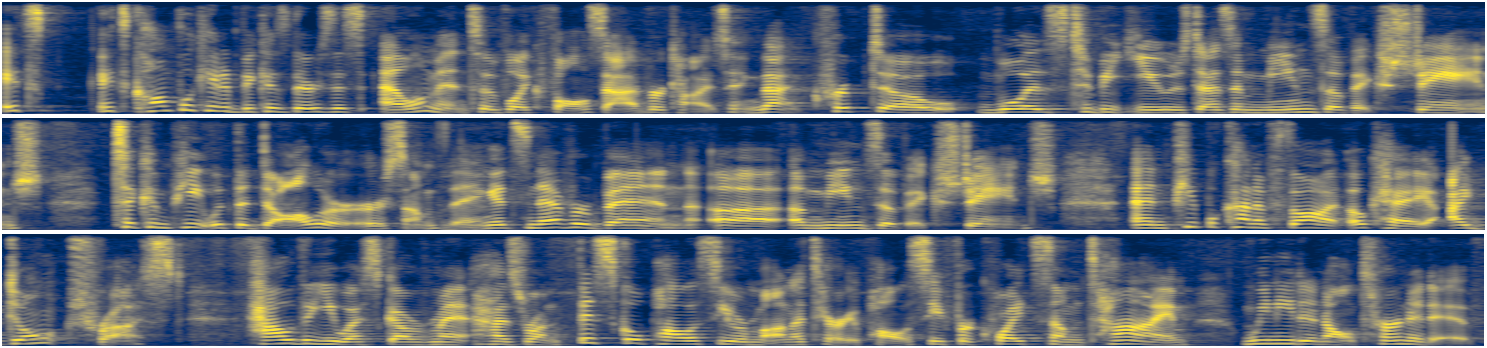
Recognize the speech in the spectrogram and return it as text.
it's it's complicated because there's this element of like false advertising that crypto was to be used as a means of exchange to compete with the dollar or something. It's never been uh, a means of exchange. And people kind of thought, okay, I don't trust how the US government has run fiscal policy or monetary policy for quite some time. We need an alternative.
